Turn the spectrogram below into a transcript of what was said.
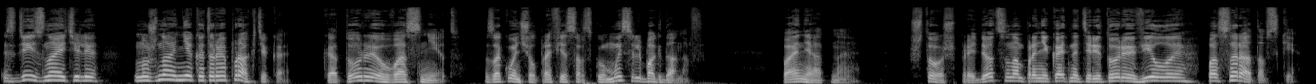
«Здесь, знаете ли, нужна некоторая практика, которой у вас нет», — закончил профессорскую мысль Богданов. «Понятно. Что ж, придется нам проникать на территорию виллы по-саратовски».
